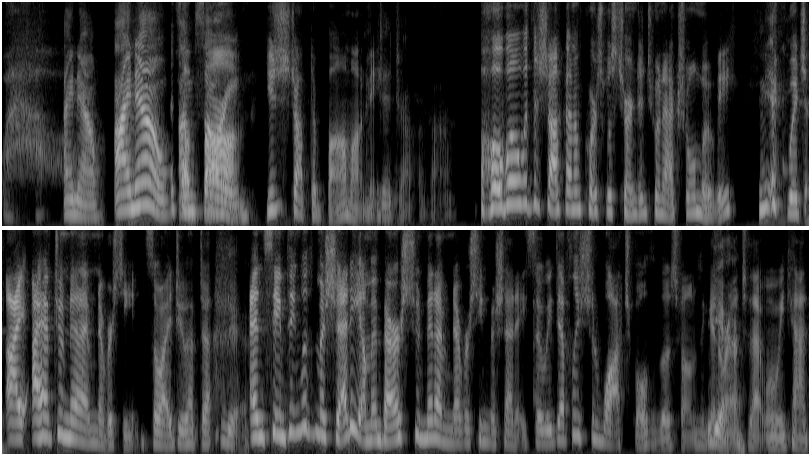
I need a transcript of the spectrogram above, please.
Wow. I know. I know. I'm sorry. You just dropped a bomb on I me. did drop a bomb. Hobo with the Shotgun, of course, was turned into an actual movie, Yeah. which I I have to admit I've never seen. So I do have to. Yeah. And same thing with Machete. I'm embarrassed to admit I've never seen Machete. So we definitely should watch both of those films and get Yeah. around to that when we can.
